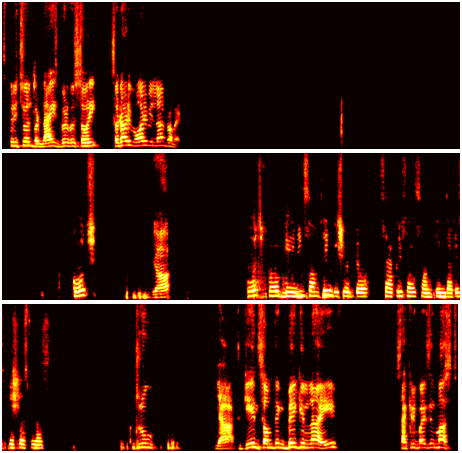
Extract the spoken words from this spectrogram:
spiritual, but nice, beautiful story. So, what did we learn from it? Coach, Yeah, coach, for gaining something, we should uh, sacrifice something that is precious to us. true. Yeah, to gain something big in life, sacrifice is must.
